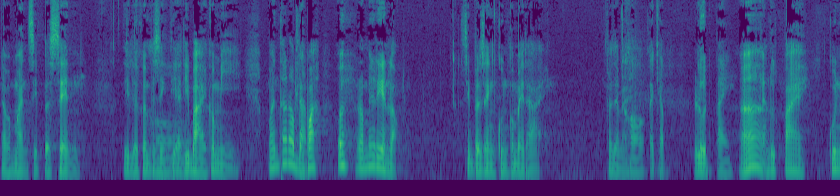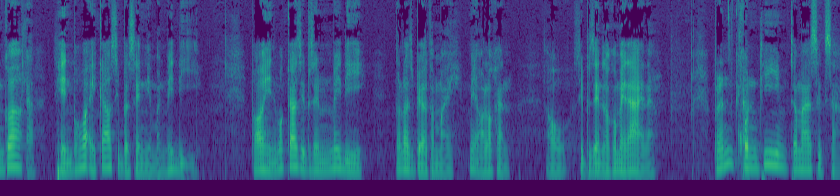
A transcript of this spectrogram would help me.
นะประมาณ 10%ที่เหลือก็เป็นสิ่งที่อธิบายก็มีมันถ้าเราบอกว่า เอ้ย เราไม่เรียนหรอก 10%คุณก็ไม่ได้เข้าใจไหมอ๋อก็จะหลุดไปอ่าครับหลุดไป คุณก็ครับเห็นเพราะว่าไอ้เก้าสิบเปอร์เซ็นต์เนี่ยมันไม่ดี พอเห็นว่าเก้าสิบเปอร์เซ็นต์มันไม่ดีงั้นเราจะไปเอาทำไม ไม่เอาแล้วกัน เอาสิบเปอร์เซ็นต์เราก็ไม่ได้นะเพ ราะฉะนั้นคนที่จะมาศึกษา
